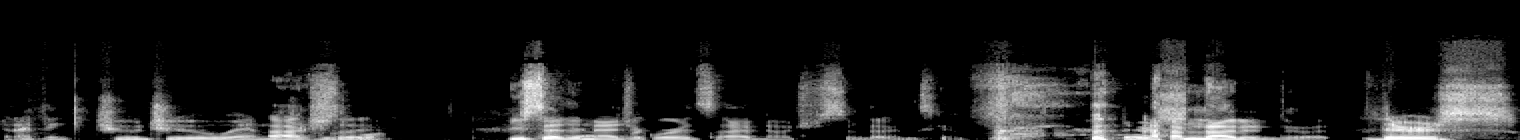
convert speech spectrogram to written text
and I think Juju and Actually, You said the magic words. I have no interest in betting this game. I'm not into it. there's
